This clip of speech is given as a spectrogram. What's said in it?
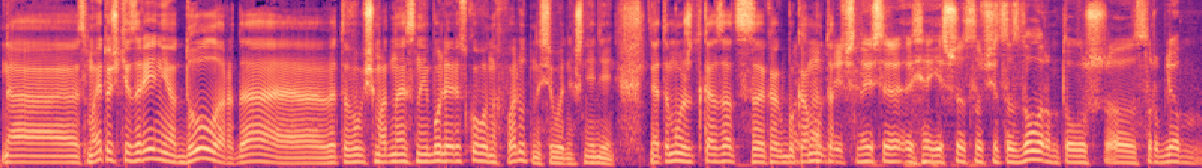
э, с моей точки зрения, доллар, да, э, это, в общем, одна из наиболее рискованных валют на сегодняшний день. Это может казаться как бы кому-то... но ну, если, если что-то случится с долларом, то уж э, с рублем,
